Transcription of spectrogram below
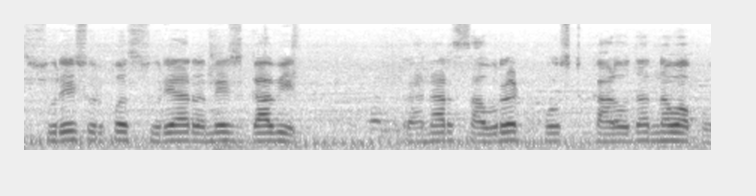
सुरेश उर्फ सूर्या रमेश गावित राहणार सावरट पोस्ट काळोदा नवापूर.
